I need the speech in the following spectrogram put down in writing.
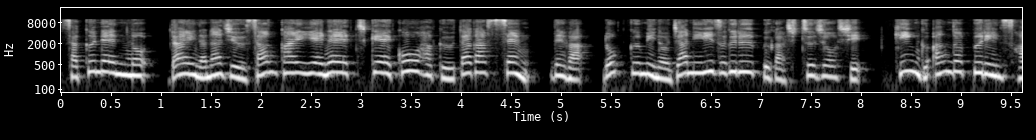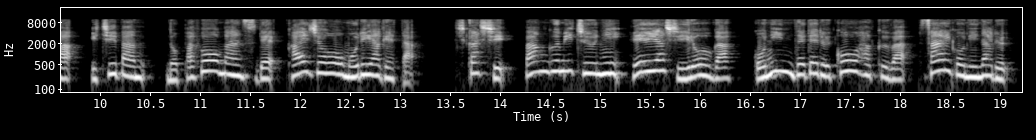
昨年の第73回 NHK 紅白歌合戦では6組のジャニーズグループが出場し、キングプリンスは一番のパフォーマンスで会場を盛り上げた。しかし番組中に平野紫耀が5人で出る紅白は最後になる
